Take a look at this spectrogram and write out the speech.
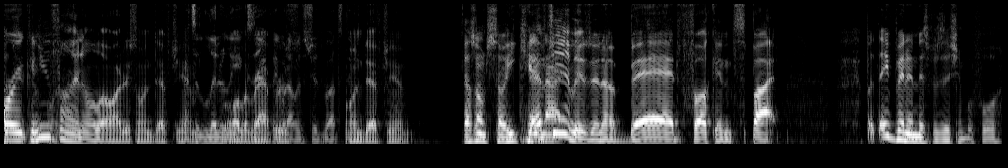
Rory, can you point. find all the artists on Def Jam? That's literally all the exactly what I was just about to say. on Def Jam. That's what I'm. So he can't. Def. Jam is in a bad fucking spot. But they've been in this position before.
